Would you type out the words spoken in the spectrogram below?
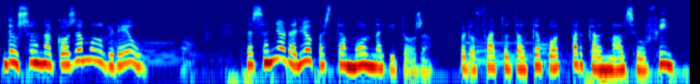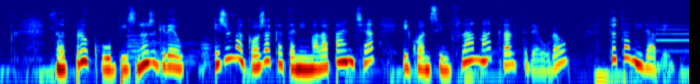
deu ser una cosa molt greu. La senyora Llop està molt neguitosa, però fa tot el que pot per calmar el seu fill. No et preocupis, no és greu. És una cosa que tenim a la panxa i quan s'inflama cal treure-ho. Tot anirà bé.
